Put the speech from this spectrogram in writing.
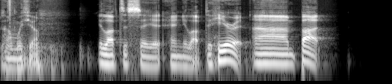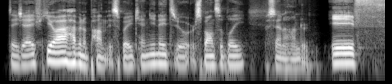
So I'm with you. You love to see it and you love to hear it. Um, but DJ, if you are having a punt this weekend, you need to do it responsibly. Percent 100. If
